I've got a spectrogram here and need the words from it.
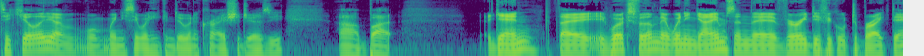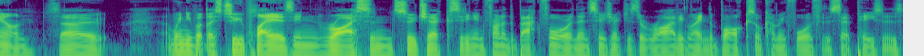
particularly um, when you see what he can do in a Croatia jersey. Uh, but again, they it works for them. They're winning games and they're very difficult to break down. So when you've got those two players in Rice and Soucek sitting in front of the back four, and then Soucek just arriving late in the box or coming forward for the set pieces,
